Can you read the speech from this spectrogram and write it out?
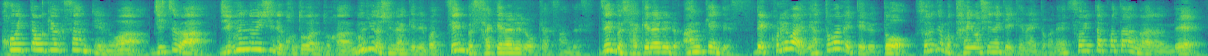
こういったお客さんっていうのは、実は自分の意思で断るとか、無理をしなければ全部避けられるお客さんです。全部避けられる案件です。で、これは雇われてると、それでも対応しなきゃいけないとかね、そういったパターンがあるんで、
